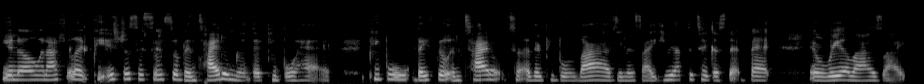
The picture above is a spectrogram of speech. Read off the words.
you know. And I feel like it's just a sense of entitlement that people have. People they feel entitled to other people's lives, and it's like you have to take a step back and realize like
